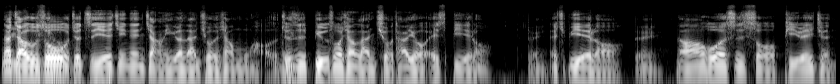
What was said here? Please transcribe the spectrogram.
那假如说我就直接今天讲一个篮球的项目好了，就是比如说像篮球，它有 SBL，对，HBL，对，然后或者是说 P Region，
